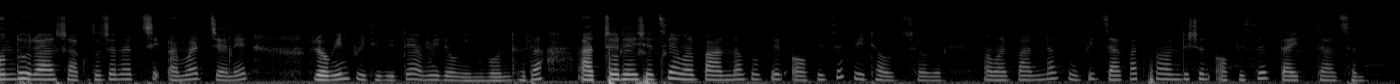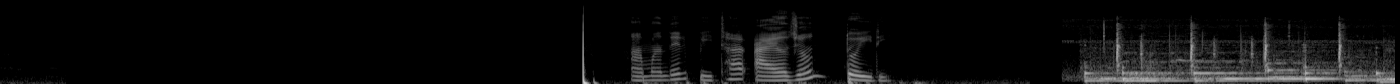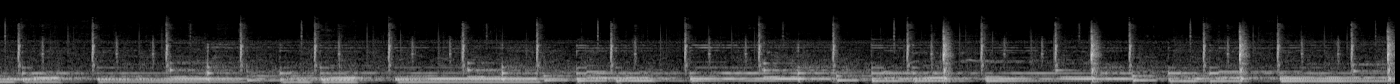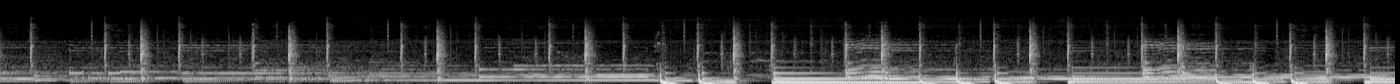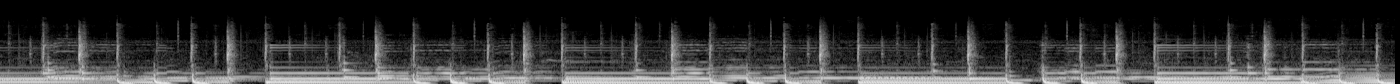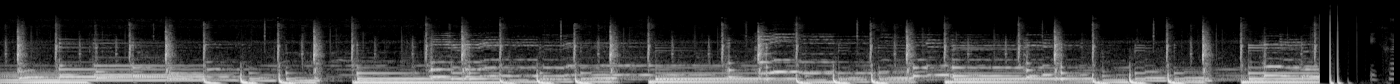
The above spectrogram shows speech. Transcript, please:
বন্ধুরা, স্বাগত জানাচ্ছি আমার চ্যানেল রঙিন পৃথিবীতে। আমি রঙিন বন্ধুরা, আজ চলে এসেছি আমার পান্না ফুপির অফিসে পিঠা উৎসবে। আমার পান্না ফুপি জাকাত ফাউন্ডেশন অফিসের দায়িত্বে আছেন। আমাদের পিঠার আয়োজন তৈরি।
